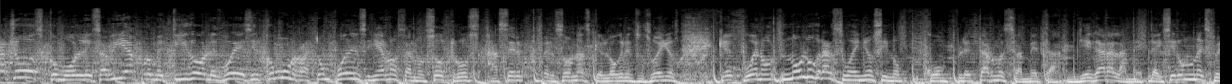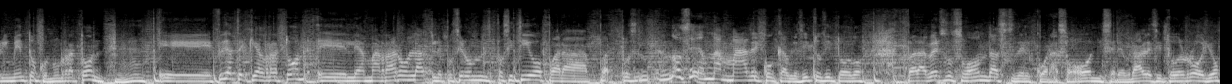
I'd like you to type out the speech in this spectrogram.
Muchachos, como les había prometido, les voy a decir cómo un ratón puede enseñarnos a nosotros a ser personas que logren sus sueños. Que bueno, no lograr sueños, sino completar nuestra meta, llegar a la meta. Hicieron un experimento con un ratón. Eh, fíjate que al ratón eh, le amarraron, la, le pusieron un dispositivo para, para, pues no sé, una madre con cablecitos y todo, para ver sus ondas del corazón y cerebrales y todo el rollo.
